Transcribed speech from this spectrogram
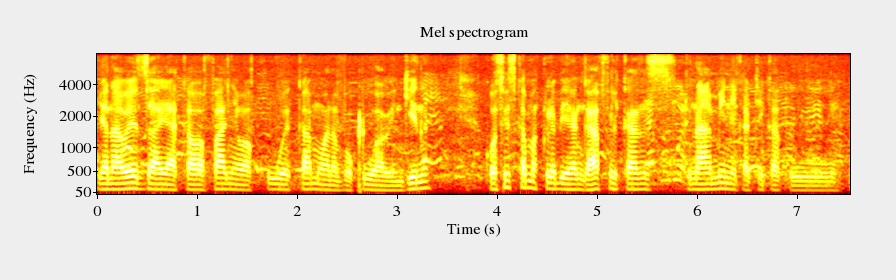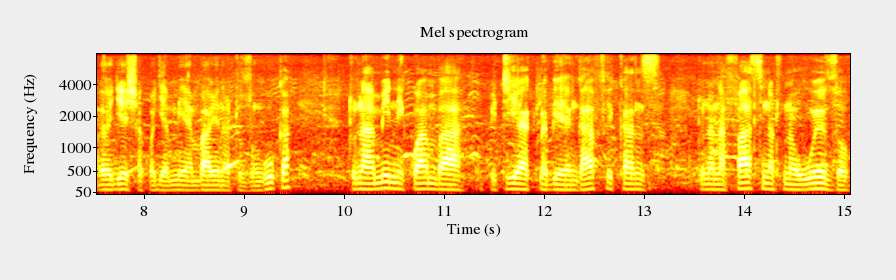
yanaweza yakawafanya wakuwe kama wanavyokuwa wengine. Kwa sisi kama klabu ya Young Africans tunaamini katika kurejesha kwa jamii ambayo inatuzunguka. Tunaamini kwamba kupitia klabu ya Young Africans tuna nafasi na tuna uwezo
